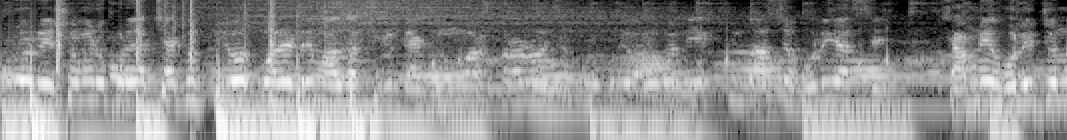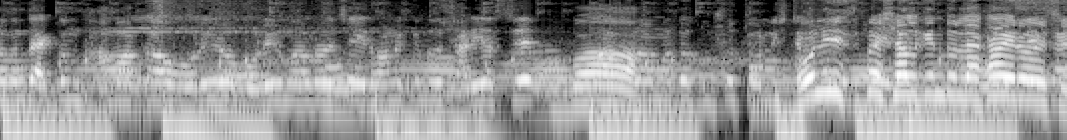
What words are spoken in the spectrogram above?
পুরো রেশমের উপরে যাচ্ছে, একদম পিওর কোয়ালিটির মাল যাচ্ছে কিন্তু, একদম ওয়ার্ক করা রয়েছে নেক্সট কিন্তু আসছে হোলি আসছে। সামনে হোলির জন্য কিন্তু একদম ধামাকা হোলির হোলির মাল রয়েছে এই ধরনের কিন্তু শাড়ি আসছে। মাত্র 240 টাকা হোলি স্পেশাল কিন্তু লেখাই রয়েছে।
